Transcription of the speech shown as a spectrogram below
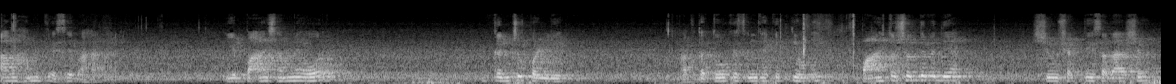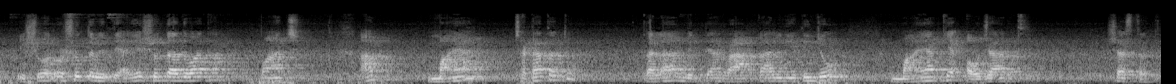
अब हम कैसे बाहर आए? ये पाँच हमने और कंचू पढ़ लिए। अब तत्वों की संख्या कितनी होगी? पाँच तो शुद्ध विद्या, शिव शक्ति, सदाशिव, ईश्वर और शुद्ध विद्या, ये शुद्ध अद्वा था, पाँच। अब माया, छठा तत्व, कला, विद्या राग काल नीति, जो माया के औज़ार थे, शस्त्र थे।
